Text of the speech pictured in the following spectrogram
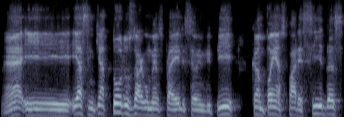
Né? E, e assim, tinha todos os argumentos para ele ser o MVP, campanhas parecidas,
